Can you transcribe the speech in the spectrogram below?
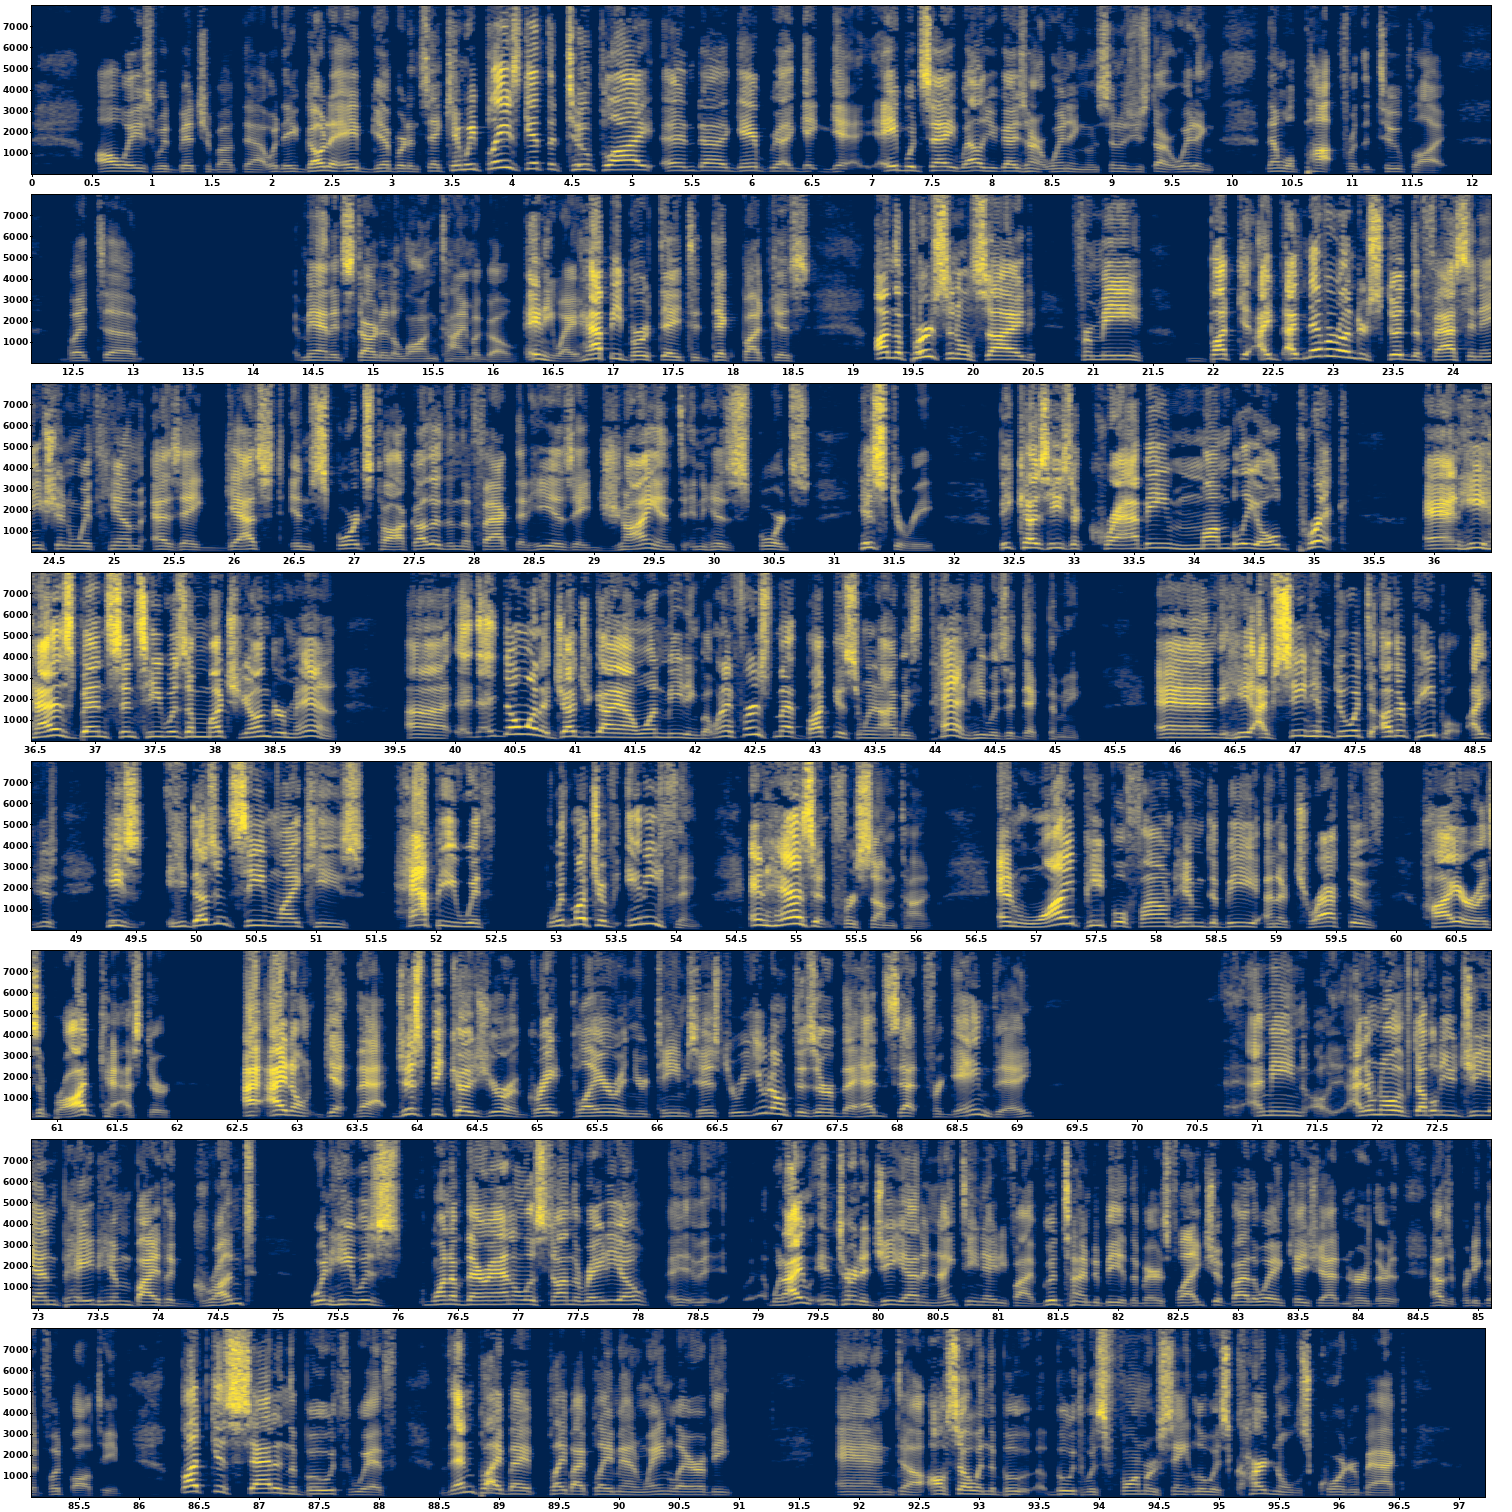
always would bitch about that. When they go to Abe Gibron and say, "Can we please get the two ply?" and uh, Gabe, uh, G- G- Abe would say, "Well, you guys aren't winning. As soon as you start winning, then we'll pop for the two ply." But uh, man, it started a long time ago. Anyway, happy birthday to Dick Butkus. On the personal side, for me, but I, I've never understood the fascination with him as a guest in sports talk, other than the fact that he is a giant in his sports history, because he's a crabby, mumbly old prick. And he has been since he was a much younger man. Uh, I don't want to judge a guy on one meeting, but when I first met Butkus when I was 10, he was a dick to me. And he I've seen him do it to other people. I just he's he doesn't seem like he's happy with with much of anything and hasn't for some time. And why people found him to be an attractive hire as a broadcaster, I, I, don't get that. Just because you're a great player in your team's history, you don't deserve the headset for game day. I mean, oh, I don't know if WGN paid him by the grunt when he was one of their analysts on the radio when I interned at GN in 1985, good time to be at the Bears flagship, by the way, in case you hadn't heard, there that was a pretty good football team. Butkus sat in the booth with then play by play by play man Wayne Larrivee, and uh, also in the bo- booth was former St. Louis Cardinals quarterback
